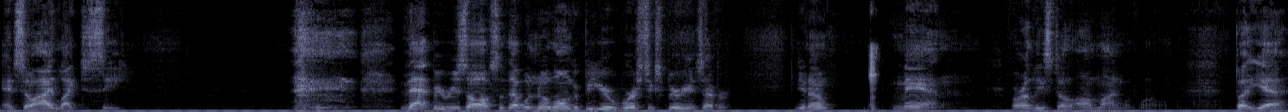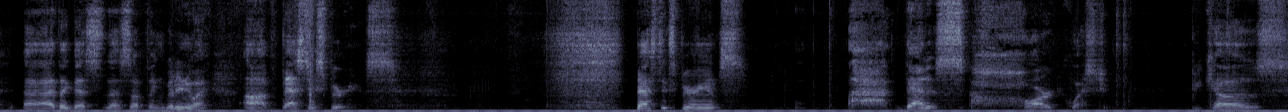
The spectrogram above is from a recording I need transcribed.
And so I'd like to see that be resolved so that will no longer be your worst experience ever. You know? Man. Or at least online with one of them. But yeah, I think that's that's something. But anyway, uh, best experience. Best experience. That is a hard question because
